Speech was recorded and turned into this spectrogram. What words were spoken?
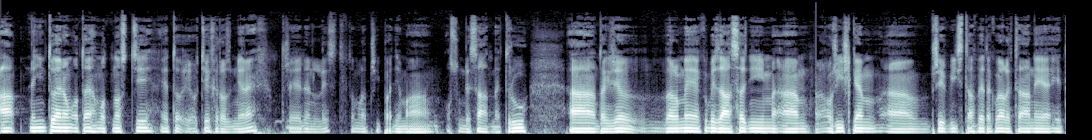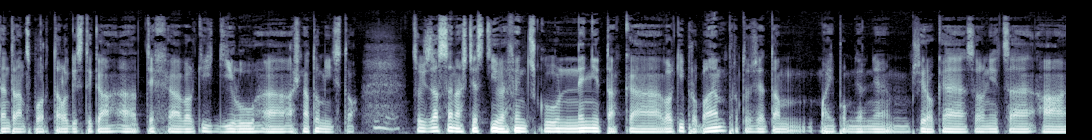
A není to jenom o té hmotnosti, je to i o těch rozměrech. Třeba jeden list v tomhle případě má 80 metrů a, takže velmi jakoby zásadním a, oříškem a, při výstavbě takové elektrárny je i ten transport, ta logistika a těch a, velkých dílů a, až na to místo. Mm. Což zase naštěstí ve Finsku není tak a, velký problém, protože tam mají poměrně široké silnice a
